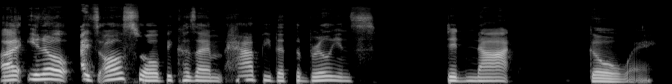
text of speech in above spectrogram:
I you know, it's also because I'm happy that the brilliance did not go away.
